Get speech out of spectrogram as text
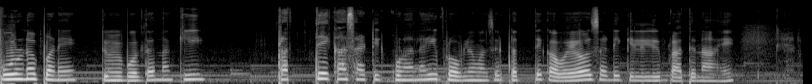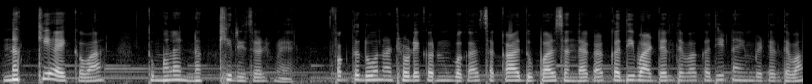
पूर्णपणे तुम्ही बोलतात ना की प्रत्येकासाठी कुणालाही प्रॉब्लेम असेल प्रत्येक अवयवासाठी केलेली प्रार्थना आहे. नक्की ऐकवा तुम्हाला नक्की रिझल्ट मिळेल. फक्त दोन आठवडे करून बघा सकाळ दुपार संध्याकाळ कधी वाटेल तेव्हा कधी टाईम भेटेल तेव्हा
